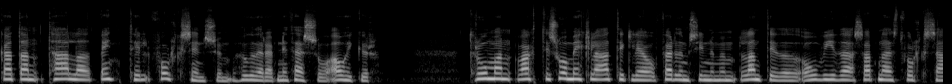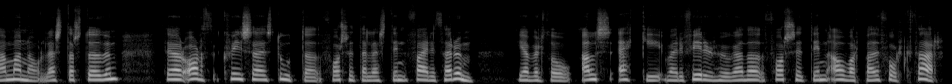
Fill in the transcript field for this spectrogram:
gata hann talað beint til fólksins um hugðarefni þess og áhyggjur. Trúmann vakti svo mikla aðtikli á ferðum sínum um landið að óvíða sapnaðist fólk saman á lestarstöðum þegar orð kvisaðist út að fórsetalestin færi þar um. Jável þó alls ekki væri fyrirhugað að fórsetin ávarpaði fólk þar.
